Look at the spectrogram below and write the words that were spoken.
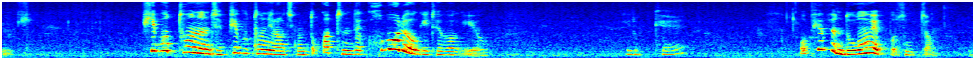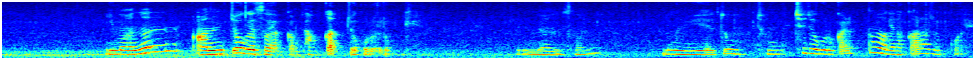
여기. 피부톤은 제 피부톤이랑 지금 똑같은데 커버력이 대박이에요. 이렇게 어, 피부 표현 너무 예뻐, 진짜. 이마는 안쪽에서 약간 바깥쪽으로 이렇게 밀면서 눈 위에도 전체적으로 깔끔하게 다 깔아줄 거예요.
